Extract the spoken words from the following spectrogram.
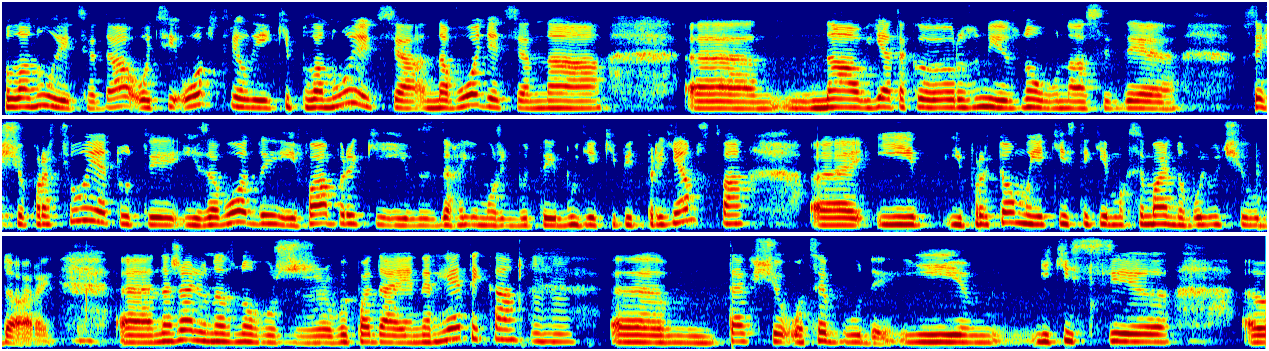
Планується, да, оці обстріли, які плануються, наводяться на, е, на я так розумію, знову у нас іде все, що працює тут, і- заводи, і фабрики, і взагалі можуть бути будь-які підприємства, е, і, і при тому якісь такі максимально болючі удари. Е, На жаль, у нас знову ж випадає енергетика. Угу. Так що оце буде. І якісь. Е,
